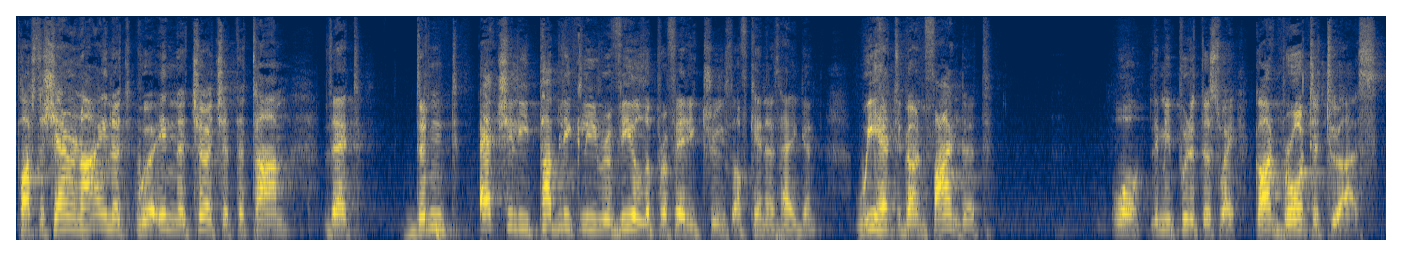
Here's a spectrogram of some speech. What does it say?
Pastor Sharon and I were in the church at the time that didn't actually publicly reveal the prophetic truth of Kenneth Hagin. We had to go and find it. Well, let me put it this way God brought it to us.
